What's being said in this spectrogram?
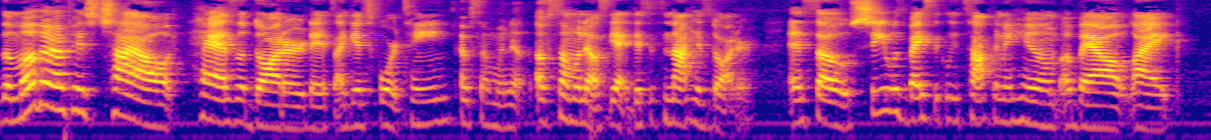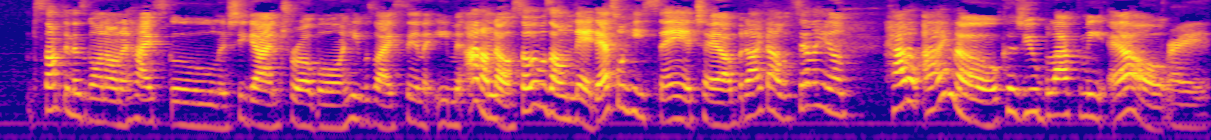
the mother of his child has a daughter that's, I guess, 14 of someone else. of someone else. Yeah, this is not his daughter. And so she was basically talking to him about like something that's going on in high school and she got in trouble and he was like sending an email. I don't know. So it was on that. That's what he's saying, child. But like I was telling him, how do I know? Because you blocked me out. Right.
